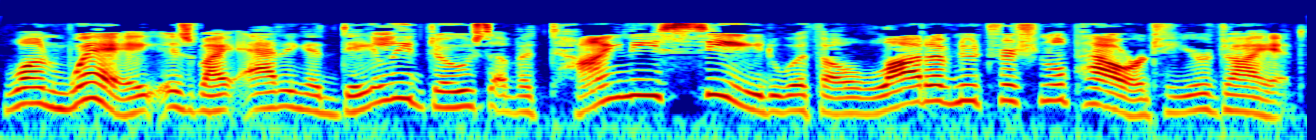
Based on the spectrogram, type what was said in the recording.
One way is by adding a daily dose of a tiny seed with a lot of nutritional power to your diet.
